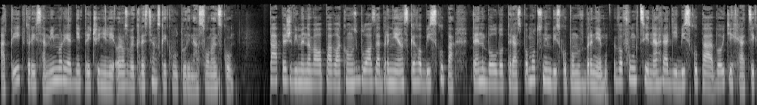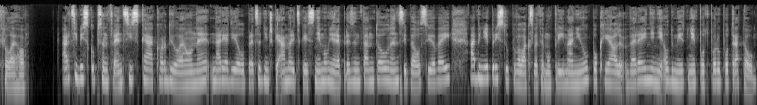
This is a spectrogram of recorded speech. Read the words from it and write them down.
a tí, ktorí sa mimoriadne pričinili o rozvoj kresťanskej kultúry na Slovensku. Pápež vymenoval Pavla Konzbula za brnianského biskupa. Ten bol doteraz pomocným biskupom v Brne. Vo funkcii nahradí biskupa Vojtecha Cikrleho. Arcibiskup San Francisca Cordy Leone nariadil predsedničke americkej snemovne reprezentantov Nancy Pelosiovej, aby nepristupovala k svetému príjmaniu, pokiaľ verejne neodmietne podporu potratov.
